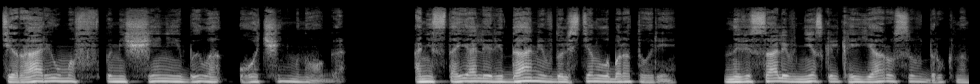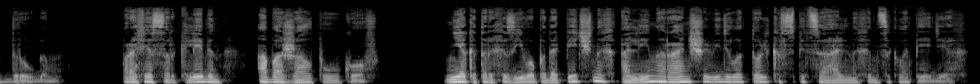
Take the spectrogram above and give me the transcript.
Террариумов в помещении было очень много. Они стояли рядами вдоль стен лаборатории нависали в несколько ярусов друг над другом. Профессор Клебин обожал пауков. Некоторых из его подопечных Алина раньше видела только в специальных энциклопедиях.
